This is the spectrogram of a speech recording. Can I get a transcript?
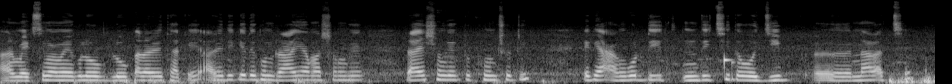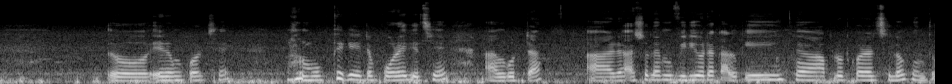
আর ম্যাক্সিমাম এগুলো ব্লু কালারই থাকে। আর এদিকে দেখুন, রায় আমার সঙ্গে, রায়ের সঙ্গে একটু খুনছুটি একে আঙ্গুর দিচ্ছি তো ওই জিভ নাড়াচ্ছে। তো এরম করছে। মুখ থেকে এটা পড়ে গেছে আঙ্গুরটা। আর আসলে আমি ভিডিওটা কালকেই আপলোড করার ছিল, কিন্তু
